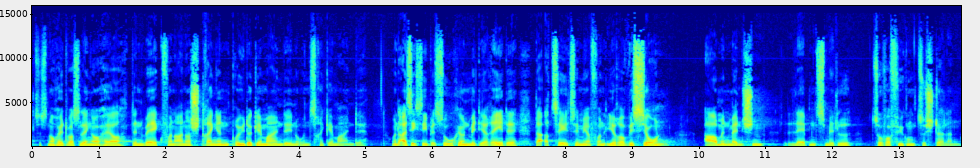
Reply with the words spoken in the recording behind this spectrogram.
das ist noch etwas länger her, den Weg von einer strengen Brüdergemeinde in unsere Gemeinde. Und als ich sie besuche und mit ihr rede, da erzählt sie mir von ihrer Vision, armen Menschen Lebensmittel zur Verfügung zu stellen.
